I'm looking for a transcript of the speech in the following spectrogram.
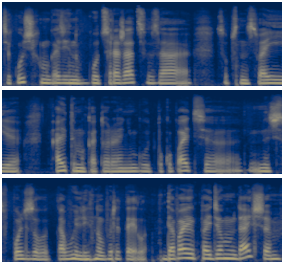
текущих магазинов будут сражаться за, собственно, свои айтемы, которые они будут покупать э, значит, в пользу того или иного ритейла. Давай пойдем дальше.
